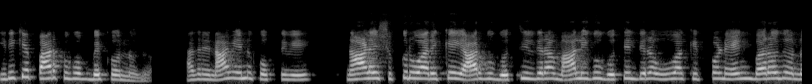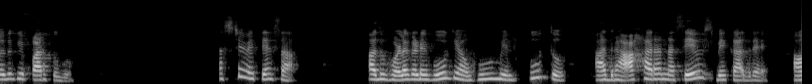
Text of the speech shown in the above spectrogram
ಇದಕ್ಕೆ ಪಾರ್ಕ್ ಹೋಗ್ಬೇಕು ಅನ್ನೋದು. ಆದ್ರೆ ನಾವೇನಕ್ಕೆ ಹೋಗ್ತೀವಿ? ನಾಳೆ ಶುಕ್ರವಾರಕ್ಕೆ ಯಾರಿಗೂ ಗೊತ್ತಿಲ್ದಿರ, ಮಾಲಿಗೂ ಗೊತ್ತಿಲ್ದಿರ ಹೂವ ಕಿತ್ಕೊಂಡು ಹೆಂಗ್ ಬರೋದು ಅನ್ನೋದಕ್ಕೆ ಪಾರ್ಕ್ ಹೋಗ್ ಅಷ್ಟೇ ವ್ಯತ್ಯಾಸ. ಅದು ಒಳಗಡೆ ಹೋಗಿ ಆ ಹೂ ಮೇಲೆ ಕೂತು ಅದ್ರ ಆಹಾರನ ಸೇವಿಸ್ಬೇಕಾದ್ರೆ ಆ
